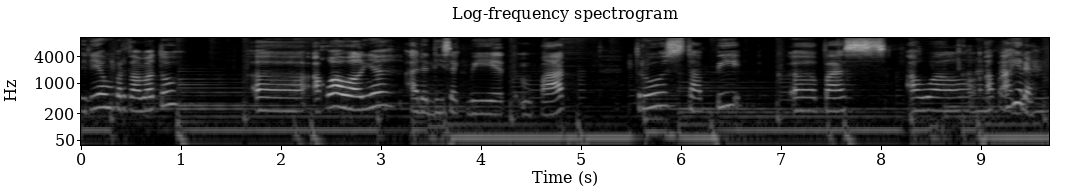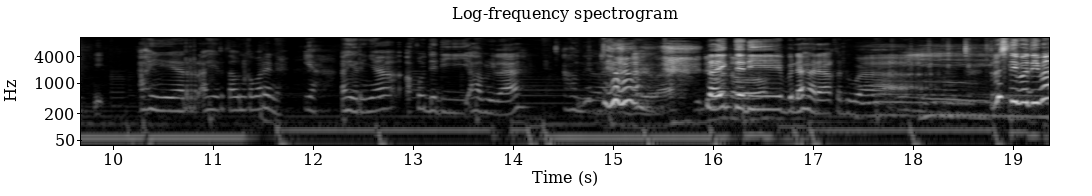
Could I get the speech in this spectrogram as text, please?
Jadi yang pertama tuh eh, aku awalnya ada di Sekbid 4 Terus tapi eh, pas awal Karena apa akhir ya? Akhir akhir tahun kemarin ya? Iya. Akhirnya aku jadi alhamdulillah alhamdulillah naik jadi bendahara kedua. Terus tiba-tiba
